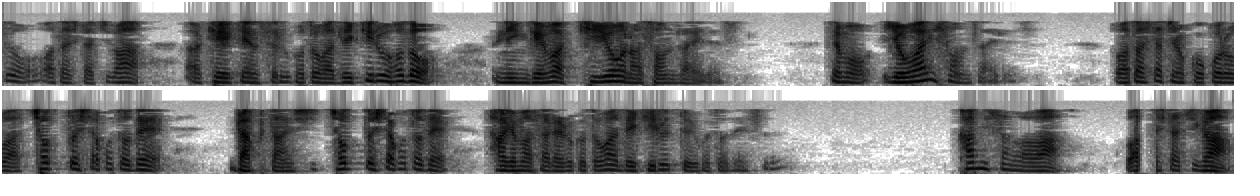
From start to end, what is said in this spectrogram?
つを私たちは経験することができるほど人間は器用な存在です。でも弱い存在です。私たちの心はちょっとしたことで落胆し、ちょっとしたことで励まされることができるということです。神様は私たちが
